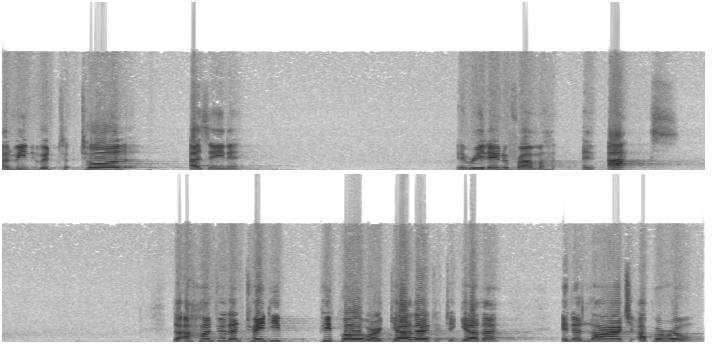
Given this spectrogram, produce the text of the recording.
And we were t- told, as in a reading from in Acts, that 120 people were gathered together in a large upper room.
